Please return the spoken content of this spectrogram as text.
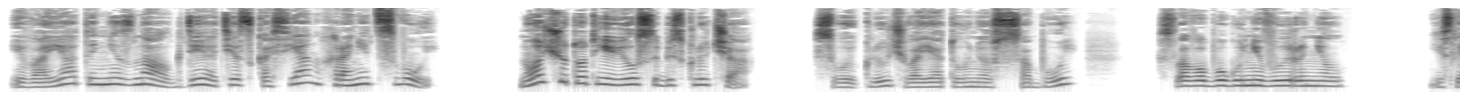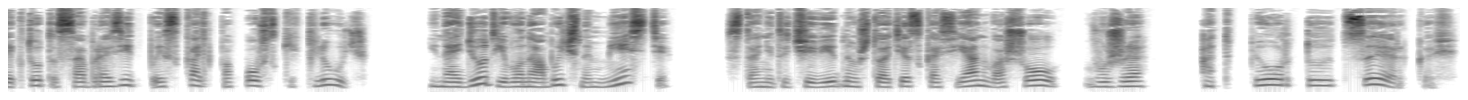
и Ваята не знал, где отец Касьян хранит свой. Ночью тот явился без ключа. Свой ключ Ваята унес с собой — слава богу, не выронил. Если кто-то сообразит поискать поповский ключ и найдет его на обычном месте, станет очевидным, что отец Касьян вошел в уже отпертую церковь,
